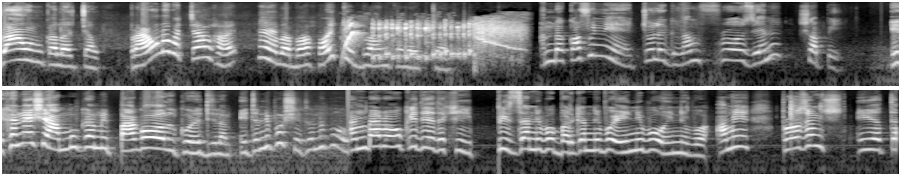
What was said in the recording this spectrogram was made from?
ব্রাউন কালার চাল। ব্রাউন আবার চাল হয়? হ্যাঁ বাবা হয়তো ব্রাউন কালার চাল। আমরা কফি নিয়ে চলে গেলাম ফ্রোজেন শপে এখানে এসে আম্মুকে আমি পাগল করে দিলাম। এটা নিবো সেটা নিবো? আমি বাবা ওকে দিয়ে দেখি। পিৎজা নিব, বার্গার নিবো, এই নিবো, ওই নিব। আমি প্রয়োজন ইয়েতে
